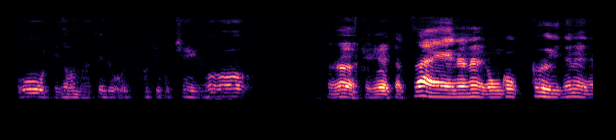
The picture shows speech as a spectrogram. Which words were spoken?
Ô cái nó mà cái đồ chỗ chơi đó ờ thì là chặt sai nó nè không có cười thế này nè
